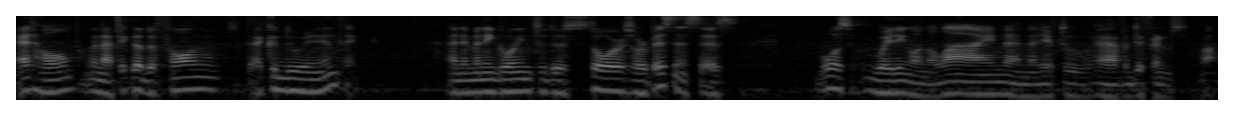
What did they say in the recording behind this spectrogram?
at home, when I picked up the phone, I couldn't do anything. And then when I go into the stores or businesses, I was waiting on the line and then you have to have a different one.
